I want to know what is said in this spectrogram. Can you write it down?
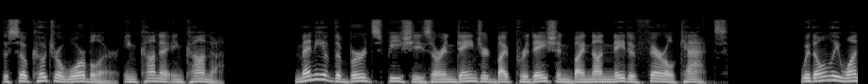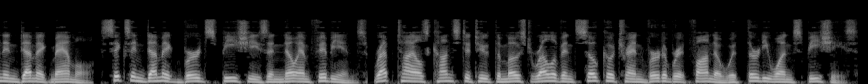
the Socotra warbler Incana incana. Many of the bird species are endangered by predation by non-native feral cats. With only one endemic mammal, six endemic bird species and no amphibians, reptiles constitute the most relevant Socotran vertebrate fauna with 31 species.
